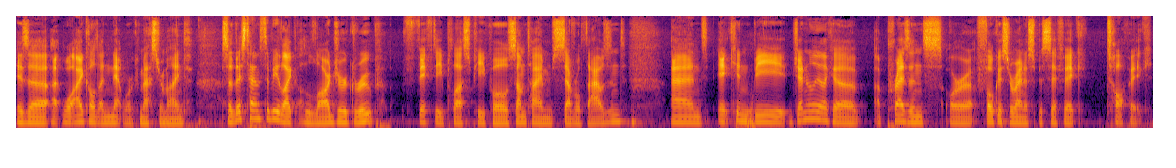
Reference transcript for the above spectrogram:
is a, a what I called a network mastermind. So this tends to be like a larger group 50 plus people, sometimes several thousand. And it can be generally like a, a presence or a focus around a specific topic.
